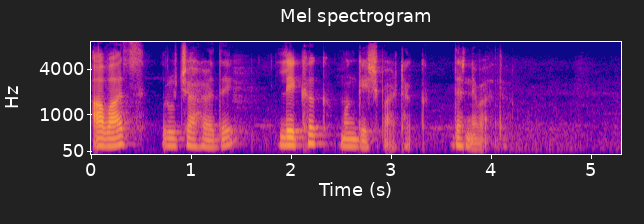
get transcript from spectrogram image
आवाज रुचा हळदे लेखक मंगेश पाठक. धन्यवाद.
